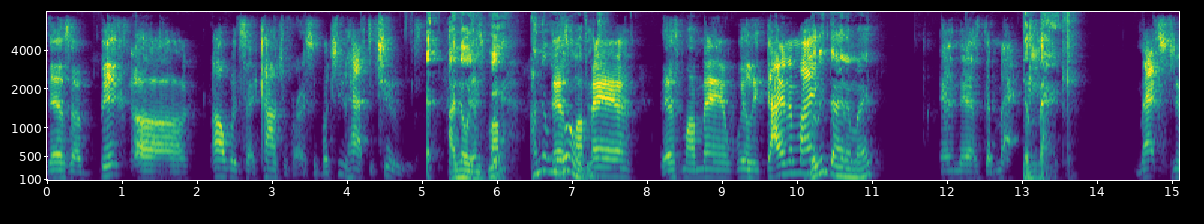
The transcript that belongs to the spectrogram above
there's a big uh I wouldn't say controversy, but you have to choose. I know you. There's my, Yeah, I know you're there's going my man. There's my man Willie Dynamite, Willie Dynamite, and there's the Mack. the Mack. Max Jr.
